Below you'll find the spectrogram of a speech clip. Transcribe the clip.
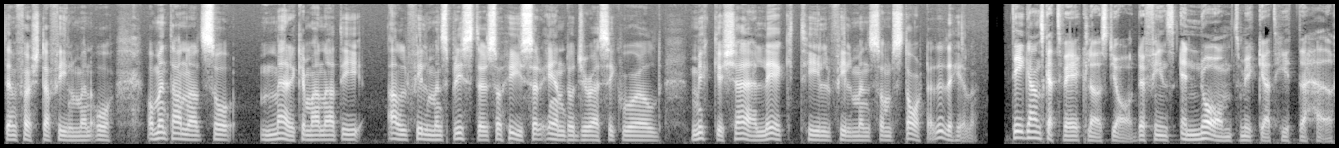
den första filmen. Och om inte annat så märker man att i all filmens brister så hyser ändå Jurassic World mycket kärlek till filmen som startade det hela. Det är ganska tveklöst, ja. Det finns enormt mycket att hitta här.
